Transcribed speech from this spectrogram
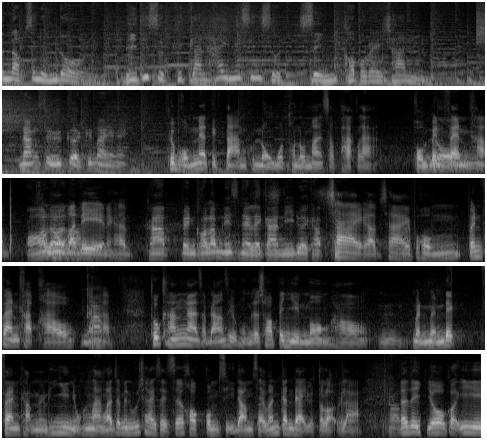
สนับสนุนโดย ดีที่สุดคือการให้ไม่สิ้นสุดสิงคอร์ปอเรชั่นหนังสือเกิดขึ้นมายังไง คือผมเนี่ยติดตามคุณโหน่งอดทนนท์มาสักพักละ ผมเป็นคุณโหน่งแฟนคลับอ๋อของเหรอ โหน่งอเดย์นะครับ ครับ เป็นคอลัมนิสต์ในรายการนี้ด้วยครับ ใช่ครับใช่ผมเป็นแฟนคลับเขานะครับทุกครั้งงานสัปดาห์หนังสือผมจะชอบไปยืนมองเขาอืมเหมือนเหมือนเด็กแฟนคลับหนึ่งที่ยืนอยู่ข้างหลังแล้วจะเป็นผู้ชายใส่เสื้อคอกลมสีดำใส่แว่นกันแดดอยู่ตลอดเวลา ครับ แล้วจะโยกเก้าอี้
